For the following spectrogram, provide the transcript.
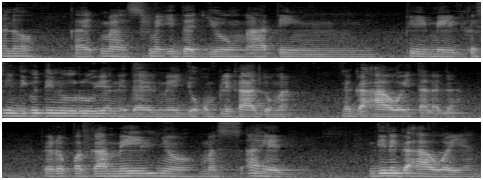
ano, kahit mas may edad yung ating female. Kasi hindi ko tinuro yan eh, dahil medyo komplikado nga. Nag-aaway talaga. Pero pagka male nyo, mas ahead, hindi nag-aaway yan.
